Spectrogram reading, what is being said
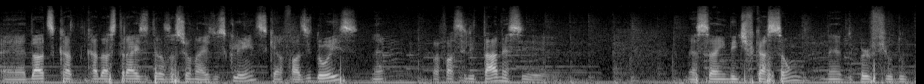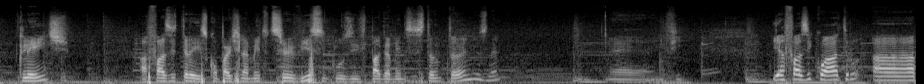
é, dados cadastrais e transacionais dos clientes, que é a fase 2, né, para facilitar nesse, nessa identificação né, do perfil do cliente. A fase 3, compartilhamento de serviço, inclusive pagamentos instantâneos, né? É, enfim. E a fase 4, a,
